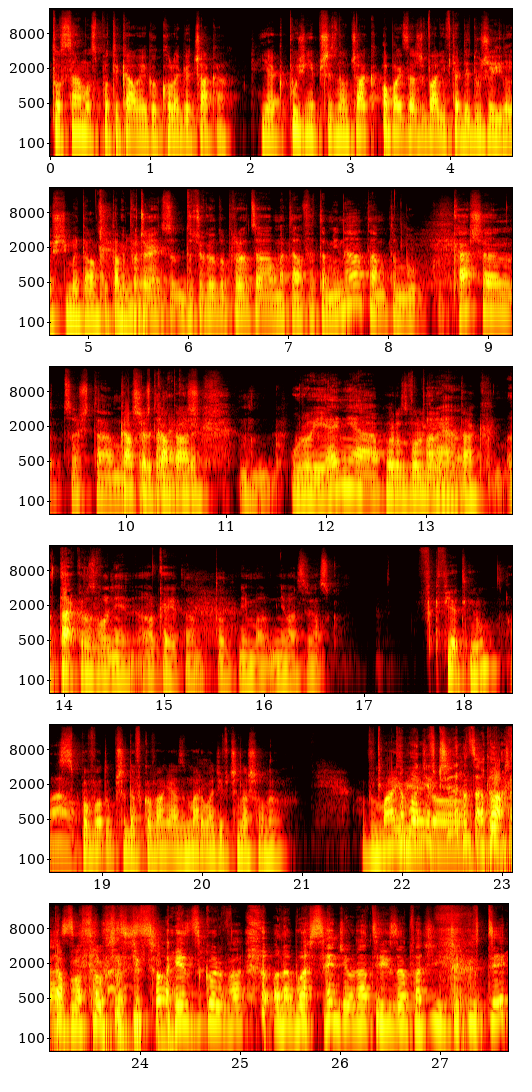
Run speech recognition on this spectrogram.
To samo spotykało jego kolegę Chucka. Jak później przyznał Chuck, obaj zażywali wtedy duże ilości metamfetaminy. Poczekaj, co, do czego doprowadzała metamfetamina? Tam, tam był kaszel, coś tam. Kaszel, coś tam katar. urojenia. Rozwolnienia, tak. Tak, rozwolnienie. Okej, to, to nie, ma, nie ma związku. W kwietniu Wow. z powodu przedawkowania zmarła dziewczyna Shona. W maju Tam była jego... dziewczyna cały tak, czas. tam była cały czas dziewczyna. Co jest, kurwa? Ona była sędzią na tych zapaśniczych tych.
